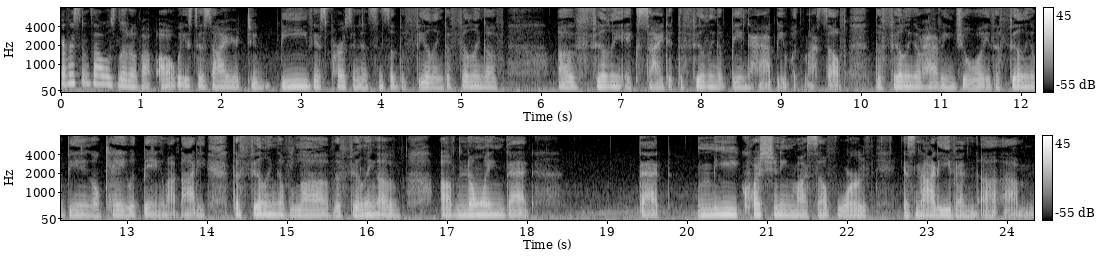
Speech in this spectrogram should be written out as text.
Ever since I was little, I've always desired to be this person in sense of the feeling, the feeling of of feeling excited, the feeling of being happy with myself, the feeling of having joy, the feeling of being okay with being in my body, the feeling of love, the feeling of of knowing that that me questioning my self worth is not even a, um,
